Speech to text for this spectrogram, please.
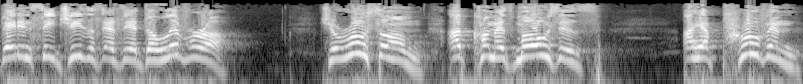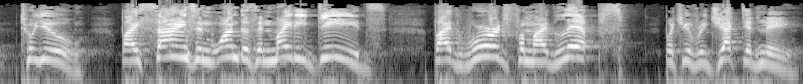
They didn't see Jesus as their deliverer. Jerusalem, I've come as Moses. I have proven to you by signs and wonders and mighty deeds by the words from my lips, but you've rejected me.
